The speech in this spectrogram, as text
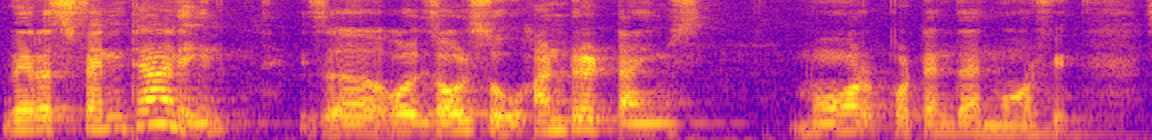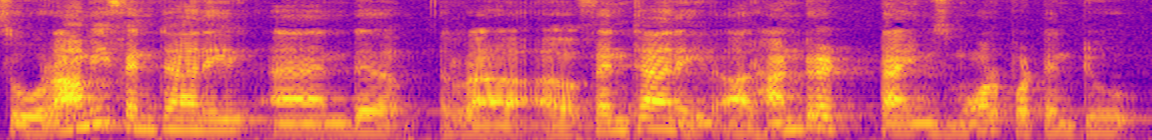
Whereas fentanyl is, uh, is also 100 times more potent than morphine. So remifentanil and uh, uh, fentanyl are 100 times more potent to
